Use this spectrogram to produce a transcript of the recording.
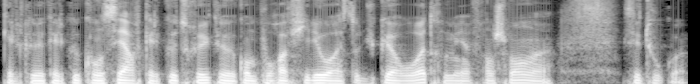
quelques quelques conserves, quelques trucs qu'on pourra filer au resto du cœur ou autre. Mais franchement, c'est tout quoi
